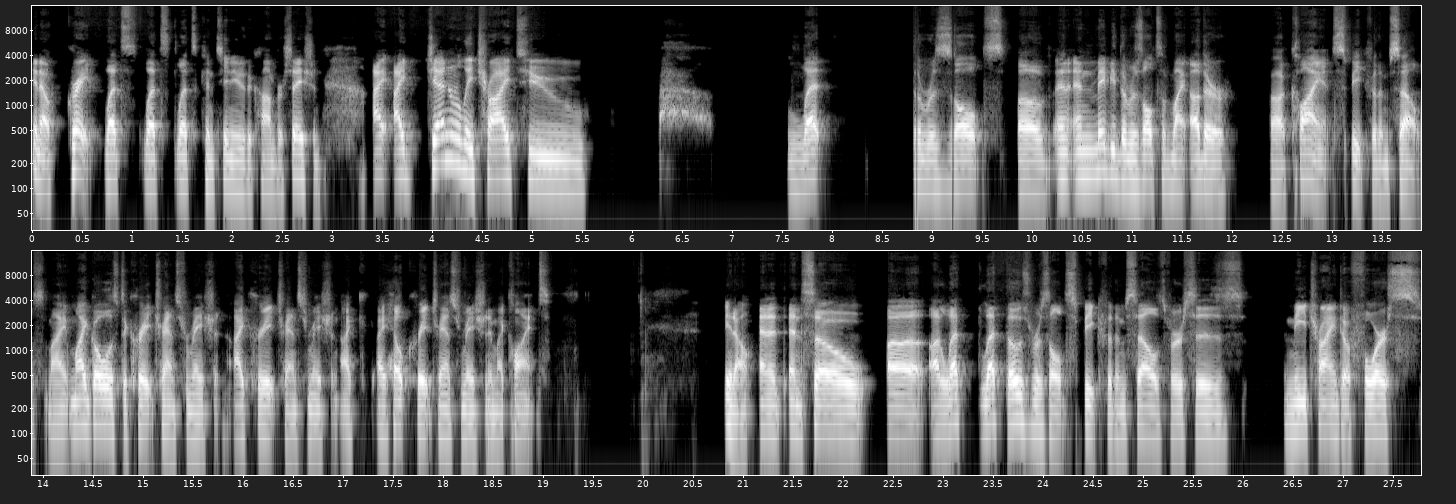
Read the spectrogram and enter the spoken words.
you know, great. Let's let's let's continue the conversation. I, I generally try to let the results of and, and maybe the results of my other uh, clients speak for themselves. My my goal is to create transformation. I create transformation. I I help create transformation in my clients. You know, and and so uh, I let let those results speak for themselves versus me trying to force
